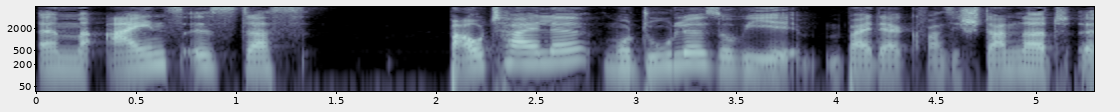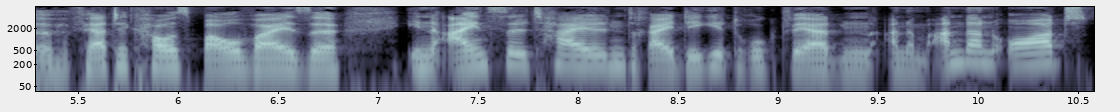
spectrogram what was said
Ähm, eins ist, dass Bauteile, Module, so wie bei der quasi Standard-Fertighausbauweise, äh, in Einzelteilen 3D gedruckt werden an einem anderen Ort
